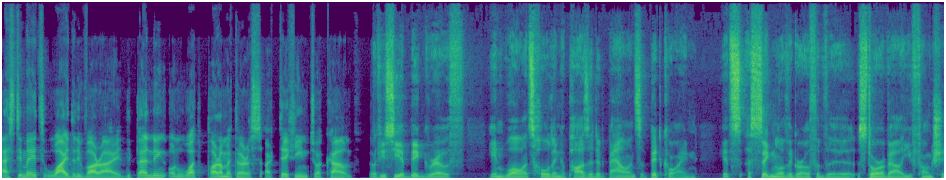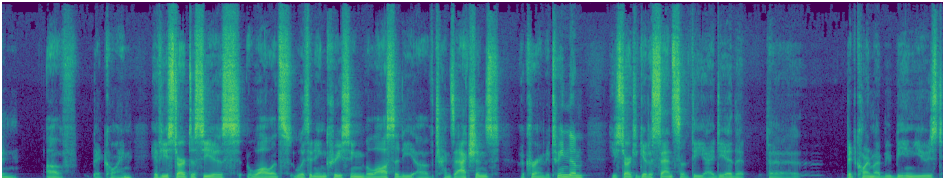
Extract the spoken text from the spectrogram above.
Estimates widely vary depending on what parameters are taken into account. If you see a big growth in wallets holding a positive balance of Bitcoin, it's a signal of the growth of the store of value function of Bitcoin if you start to see as wallets with an increasing velocity of transactions occurring between them, you start to get a sense of the idea that the Bitcoin might be being used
